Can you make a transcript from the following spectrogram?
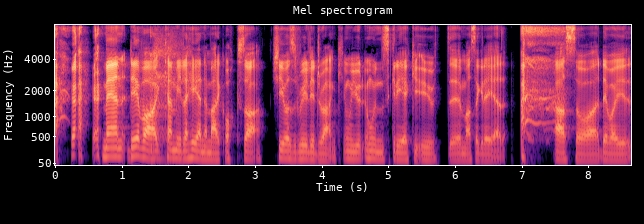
Men det var Camilla Henemark också. She was really drunk. Hon, hon skrek ju ut eh, massa grejer. Alltså, det var ju,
